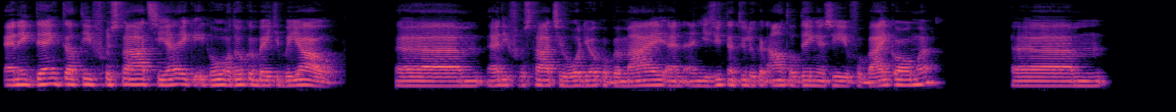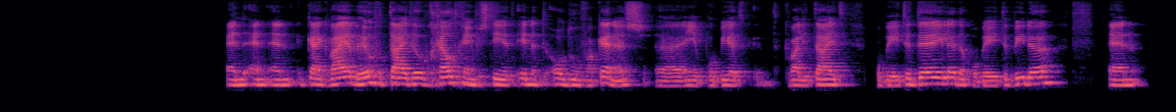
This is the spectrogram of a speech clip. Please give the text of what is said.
en ik denk dat die frustratie, hè, ik, ik hoor het ook een beetje bij jou. Um, hè, die frustratie hoort je ook al bij mij. En, en je ziet natuurlijk een aantal dingen zie je voorbij komen. Um, en, en, en kijk, wij hebben heel veel tijd, heel veel geld geïnvesteerd in het opdoen van kennis. Uh, en je probeert kwaliteit probeer te delen, dat probeer je te bieden. En,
